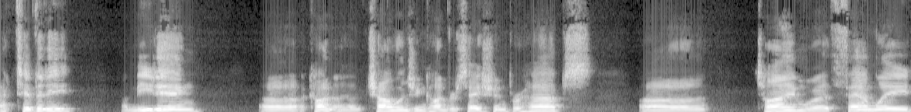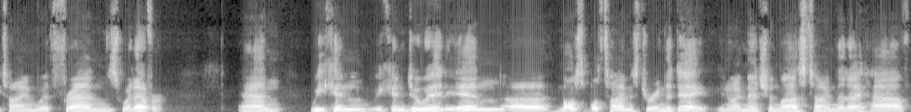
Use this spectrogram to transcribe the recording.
activity, a meeting, uh, a, con- a, challenging conversation, perhaps. Uh, time with family, time with friends, whatever. And we can we can do it in uh, multiple times during the day. You know, I mentioned last time that I have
